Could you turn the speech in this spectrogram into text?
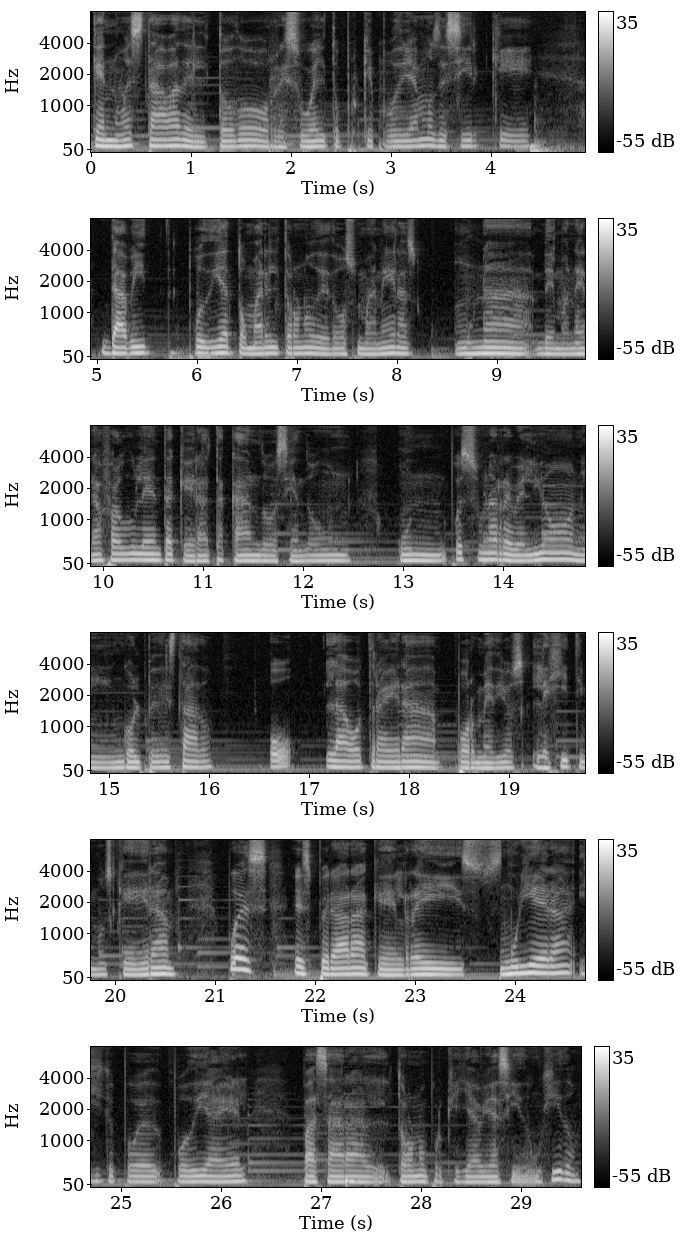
que no estaba del todo resuelto, porque podríamos decir que David podía tomar el trono de dos maneras, una de manera fraudulenta que era atacando, haciendo un, un pues una rebelión y un golpe de estado, o la otra era por medios legítimos, que era pues esperar a que el rey muriera y que podía él pasar al trono porque ya había sido ungido.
